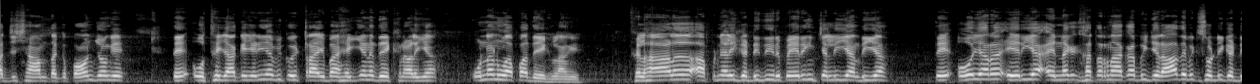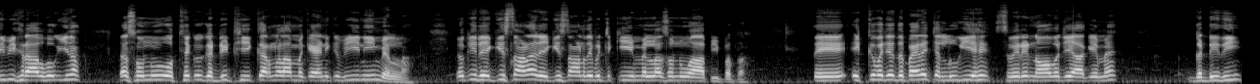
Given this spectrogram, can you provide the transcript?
ਅੱਜ ਸ਼ਾਮ ਤੱਕ ਪਹੁੰਚ ਜਾਓਗੇ ਤੇ ਉੱਥੇ ਜਾ ਕੇ ਜਿਹੜੀਆਂ ਵੀ ਕੋਈ ਟਰਾਈਬਾਂ ਹੈਗੀਆਂ ਨੇ ਦੇਖਣ ਵਾਲੀਆਂ, ਉਹਨਾਂ ਨੂੰ ਆਪਾਂ ਦੇਖ ਲਾਂਗੇ। ਫਿਲਹਾਲ ਆਪਣੇ ਵਾਲੀ ਗੱਡੀ ਦੀ ਰਿਪੇਅਰਿੰਗ ਚੱਲੀ ਜਾਂਦੀ ਆ ਤੇ ਉਹ ਯਾਰ ਏਰੀਆ ਇੰਨਾ ਕਿ ਖਤਰਨਾਕ ਆ ਵੀ ਜੇ ਰਾਹ ਦੇ ਵਿੱਚ ਤੁਹਾਡੀ ਗੱਡੀ ਵੀ ਖਰਾਬ ਹੋ ਗਈ ਨਾ ਤਾਂ ਤੁਹਾਨੂੰ ਉੱਥੇ ਕੋਈ ਗੱਡੀ ਠੀਕ ਕਰਨ ਵਾਲਾ ਮਕੈਨਿਕ ਵੀ ਨਹੀਂ ਮਿਲਣਾ। ਕਿਉਂਕਿ ਰੇਗਿਸਤਾਨ ਹੈ ਰੇਗਿਸਤਾਨ ਦੇ ਵਿੱਚ ਕੀ ਮਿਲਣਾ ਤੁਹਾਨੂੰ ਆਪ ਹੀ ਪਤਾ। ਤੇ 1 ਵਜੇ ਦੁਪਹਿਰੇ ਚੱਲੂਗੀ ਇਹ, ਸਵੇਰੇ 9 ਵਜੇ ਆ ਕੇ ਮੈਂ ਗੱਡੀ ਦੀ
